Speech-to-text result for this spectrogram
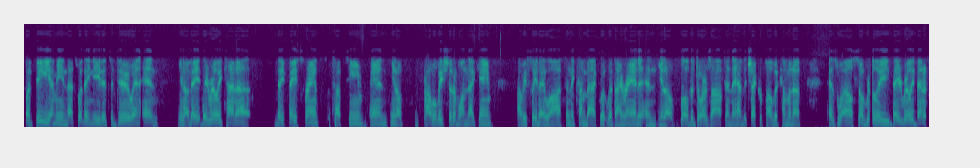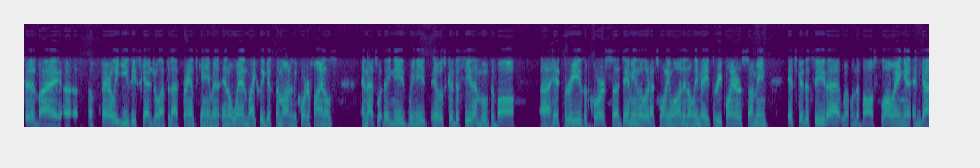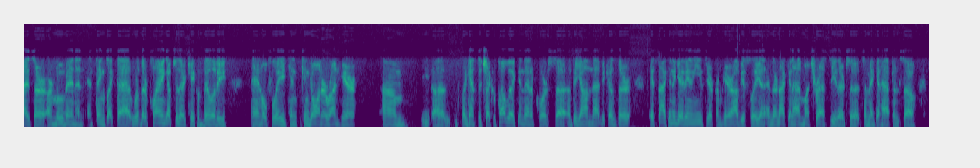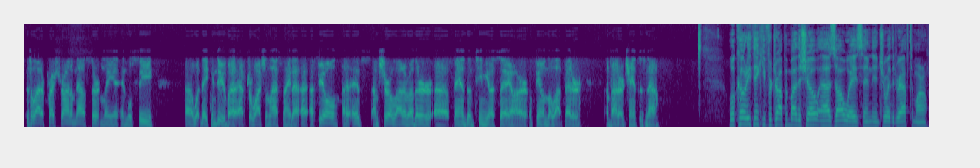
but B, I mean that's what they needed to do, and and you know they they really kind of they faced France, a tough team, and you know probably should have won that game. Obviously they lost, and they come back with with Iran and you know blow the doors off, and they have the Czech Republic coming up as well. So really, they really benefited by a, a fairly easy schedule after that France game, and, and a win likely gets them on in the quarterfinals. And that's what they need. We need. It was good to see them move the ball, uh, hit threes. Of course, uh, Damian Lillard had 21 and only made three pointers. So I mean, it's good to see that when, when the ball's flowing and, and guys are, are moving and, and things like that, they're playing up to their capability, and hopefully can can go on a run here. Um, uh, against the Czech Republic, and then of course uh, beyond that, because they're it's not going to get any easier from here, obviously, and they're not going to have much rest either to to make it happen. So there's a lot of pressure on them now, certainly, and we'll see uh, what they can do. But after watching last night, I, I feel, uh, as I'm sure a lot of other uh, fans of Team USA are, feeling a lot better about our chances now. Well, Cody, thank you for dropping by the show as always, and enjoy the draft tomorrow.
